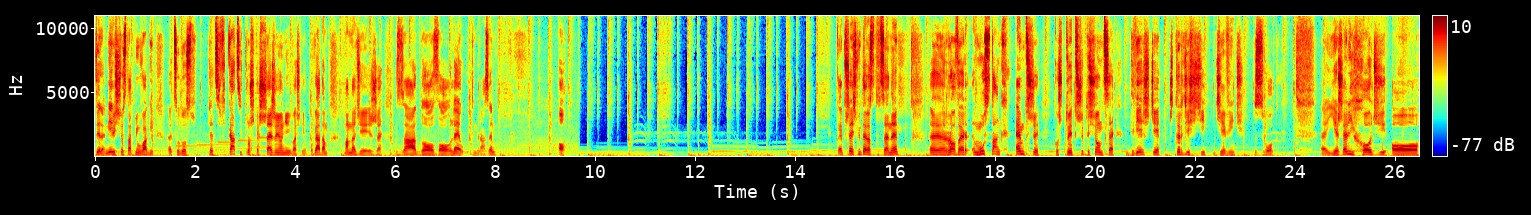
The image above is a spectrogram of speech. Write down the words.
tyle. Mieliście ostatnio uwagi e, co do specyfikacji, troszkę szerzej o niej właśnie opowiadam. Mam nadzieję, że zadowolę tym razem. O! Przejdźmy teraz do ceny. E, Rower Mustang M3 kosztuje 3249 zł. E, Jeżeli chodzi o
